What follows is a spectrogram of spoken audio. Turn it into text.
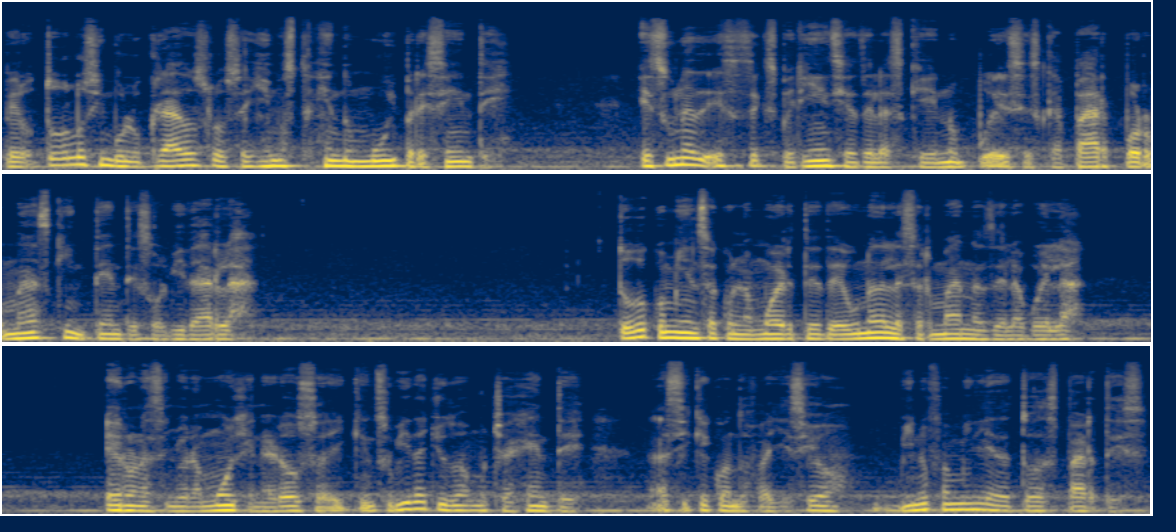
pero todos los involucrados lo seguimos teniendo muy presente. Es una de esas experiencias de las que no puedes escapar por más que intentes olvidarla. Todo comienza con la muerte de una de las hermanas de la abuela. Era una señora muy generosa y que en su vida ayudó a mucha gente, Así que cuando falleció, vino familia de todas partes,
